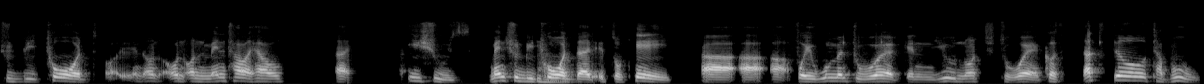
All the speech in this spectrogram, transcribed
should be taught on, on, on mental health uh, issues. Men should be mm-hmm. taught mm-hmm. that it's okay uh, uh, uh, for a woman to work and you not to work, because that's still taboo.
